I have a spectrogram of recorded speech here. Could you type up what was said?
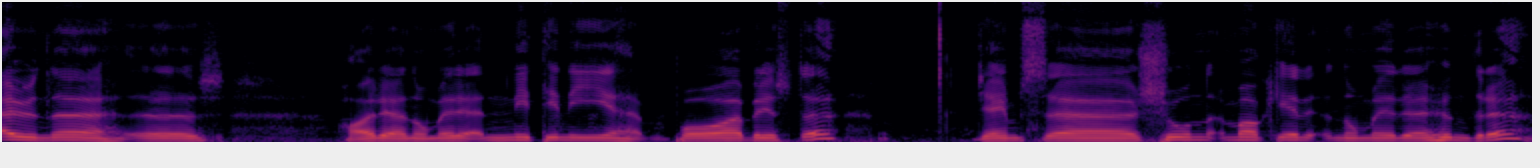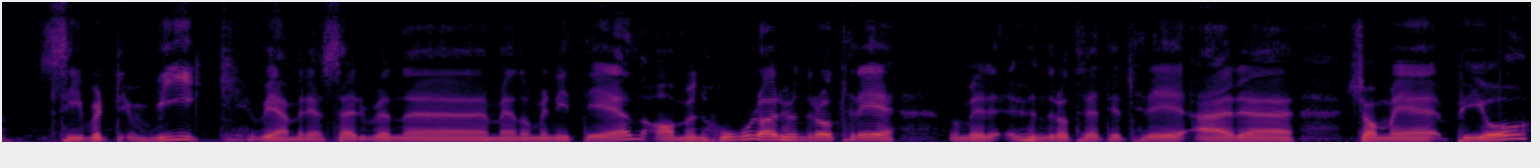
Aune eh, har eh, nummer 99 på brystet. James eh, Schoenmaker nummer 100. Sivert Vik, VM-reserven eh, med nummer 91. Amund Hoel har 103. Nummer 133 er eh, Jamé Pyot.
